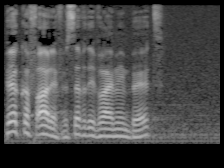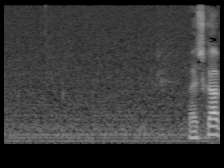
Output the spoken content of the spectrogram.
פרק כ"א בספר דברי הימים ב' וישכב,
